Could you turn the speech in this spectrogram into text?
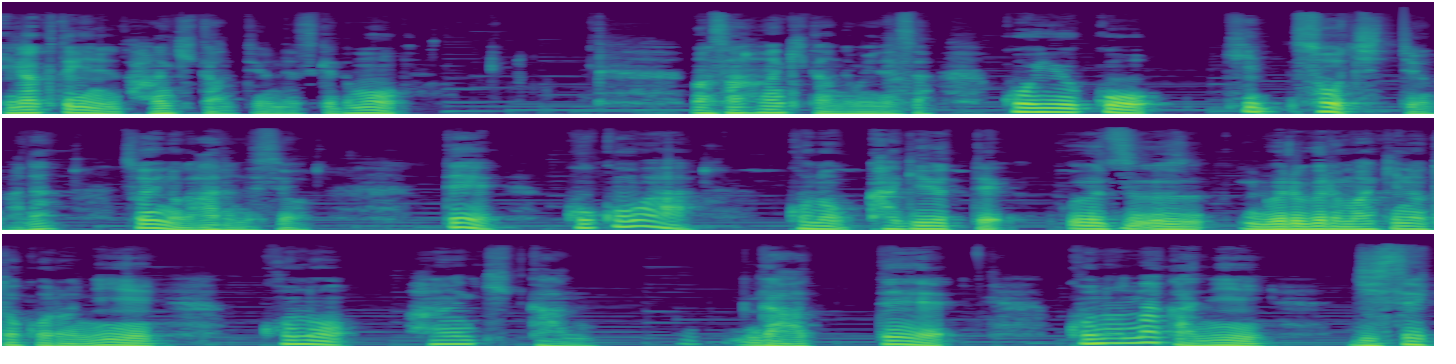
医学的に言うと半期間って言うんですけども、まあ、三半期間でもいいですが、こういう、こう、装置っていうのかな？そういうのがあるんですよ。で、ここは、この下牛って、うずうず、ぐるぐる巻きのところに、この半期間があって、この中に耳石っ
